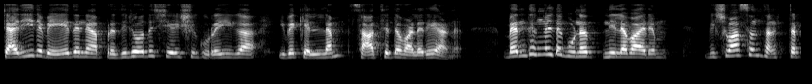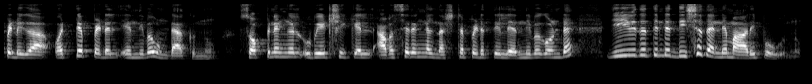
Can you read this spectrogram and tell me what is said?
ശരീരവേദന പ്രതിരോധശേഷി കുറയുക ഇവയ്ക്കെല്ലാം സാധ്യത വളരെയാണ്. ബന്ധങ്ങളുടെ ഗുണനിലവാരം വിശ്വാസം നഷ്ടപ്പെടുക ഒറ്റപ്പെടൽ എന്നിവ ഉണ്ടാക്കുന്നു. സ്വപ്നങ്ങൾ ഉപേക്ഷിക്കൽ അവസരങ്ങൾ നഷ്ടപ്പെടുത്തൽ എന്നിവ കൊണ്ട് ജീവിതത്തിന്റെ ദിശ തന്നെ മാറിപ്പോകുന്നു.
